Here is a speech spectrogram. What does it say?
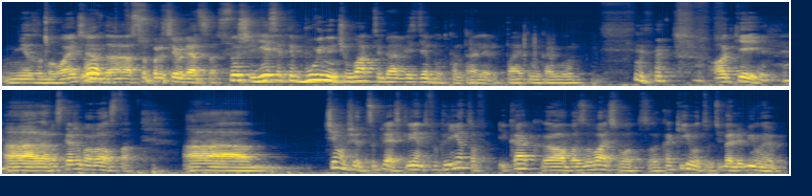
не забывайте Ну, да, сопротивляться. Слушай, если ты буйный чувак, тебя везде будут контролировать, поэтому как бы... Окей, А, расскажи, пожалуйста, а, чем вообще цеплять клиентов и клиентов, и как а, вызывать, вот, какие вот у тебя любимые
